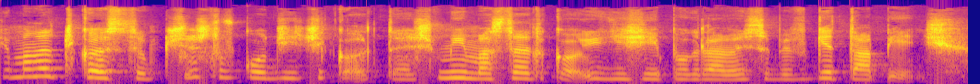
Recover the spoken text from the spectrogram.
Siemaneczko, jestem Krzysztof Kłodziejczyk, ale też mi masterko i dzisiaj pogramy sobie w GTA 5.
